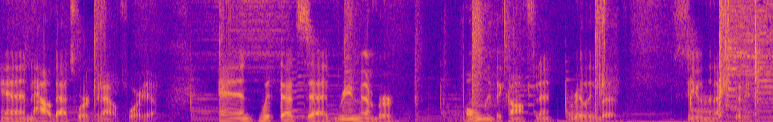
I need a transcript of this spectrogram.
and how that's working out for you. And with that said, remember, only the confident really live. See you in the next video.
